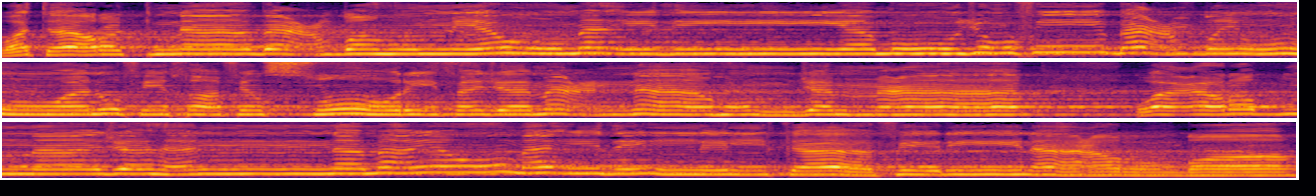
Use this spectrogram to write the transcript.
وتركنا بعضهم يومئذ يموج في بعض ونفخ في الصور فجمعناهم جمعا وعرضنا جهنم يومئذ للكافرين عرضا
